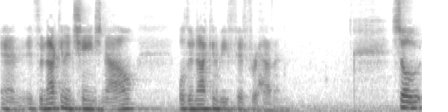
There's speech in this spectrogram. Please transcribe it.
and if they're not going to change now, well, they're not going to be fit for heaven." So,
